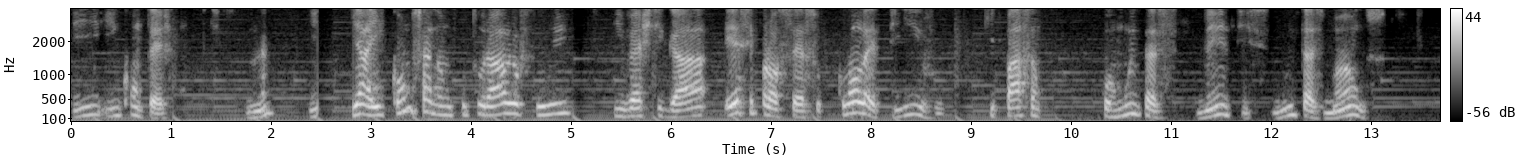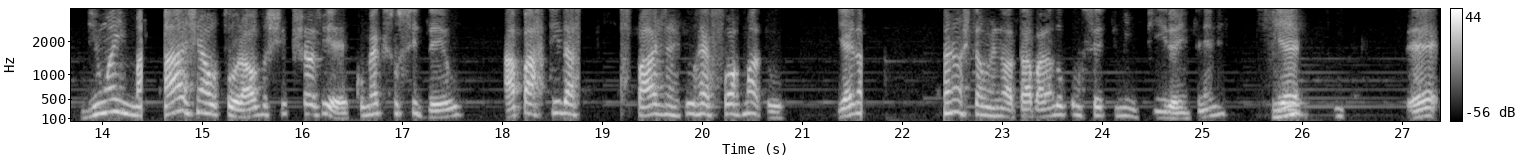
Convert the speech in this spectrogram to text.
e em contexto. Né? E, e aí, como fenômeno cultural, eu fui investigar esse processo coletivo que passa por muitas mentes, muitas mãos, de uma imagem autoral do Chico Xavier. Como é que isso se deu a partir das páginas do Reformador? E aí nós não estamos não, trabalhando o conceito de mentira, entende? Sim. Que é, é,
